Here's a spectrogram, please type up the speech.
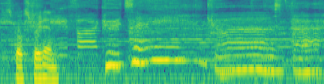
Let's go straight in. If I could take us back,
